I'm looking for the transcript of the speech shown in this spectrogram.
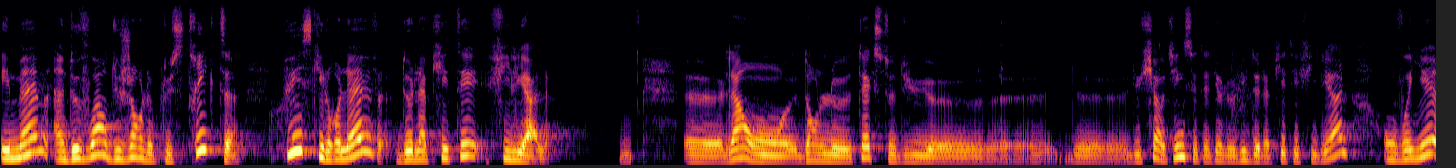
et même un devoir du genre le plus strict, puisqu'il relève de la piété filiale. Euh, là, dans le texte du, euh, c'est-à-dire le livre de la piété filiale, on voyait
